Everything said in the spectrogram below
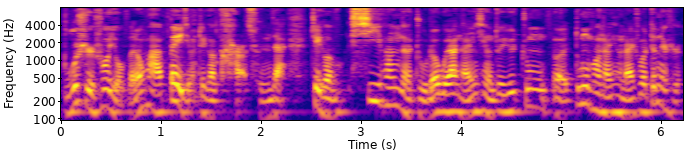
不是说有文化背景这个坎儿存在，这个西方的主流国家男性对于中呃东方男性来说真的是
